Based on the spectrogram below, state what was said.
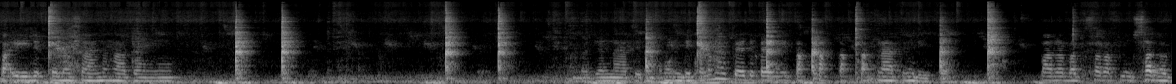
para mapainit ko lang sana habang Lagyan natin. Kung hindi ko naman pwede kayang itak-tak-tak-tak natin dito. Para magsarap yung sangag.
